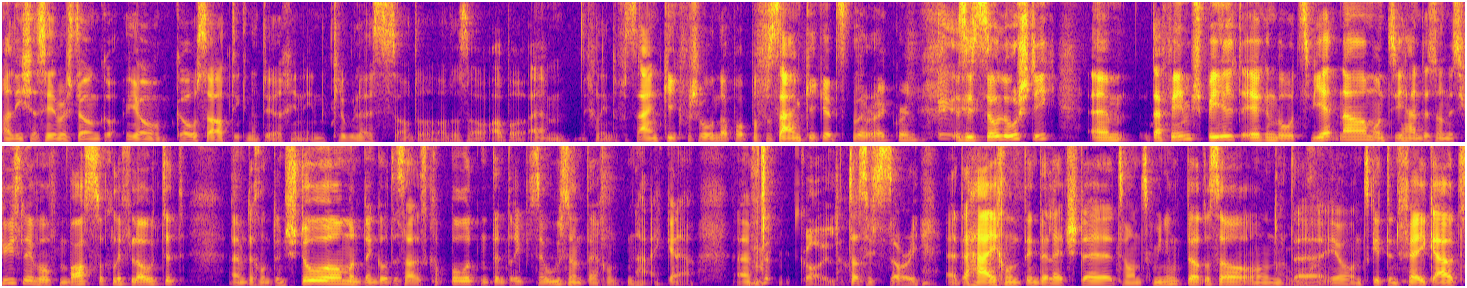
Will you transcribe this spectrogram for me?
Alicia Silverstone, ja, großartig natürlich in, in Clueless oder, oder so, aber ähm, ein bisschen in der Versenkung verschwunden. Apropos Versenkung, jetzt der Requiem. Es ist so lustig. Ähm, der Film spielt irgendwo in Vietnam und sie haben so ein Häuschen, das auf dem Wasser ein bisschen floatet. Ähm, dann kommt ein Sturm und dann geht das alles kaputt und dann treibt es raus und dann kommt ein Hai. Genau. Ähm, Geil. das ist Story. Äh, der Hai kommt in den letzten 20 Minuten oder so und, äh, ja, und es gibt einen Fake-Out,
